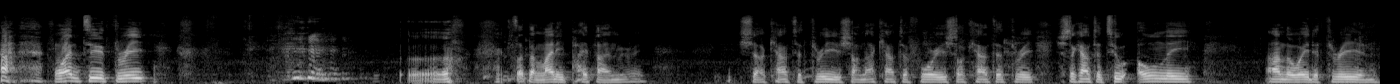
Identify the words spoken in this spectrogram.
One, two, three. Uh, it's like the Monty Python movie. You shall count to three, you shall not count to four, you shall count to three. You shall count to two only on the way to three, and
